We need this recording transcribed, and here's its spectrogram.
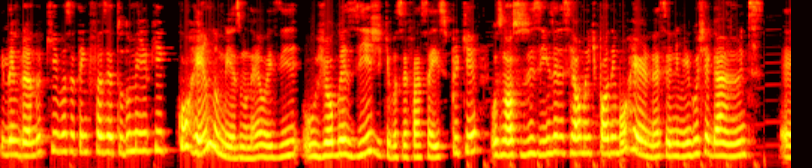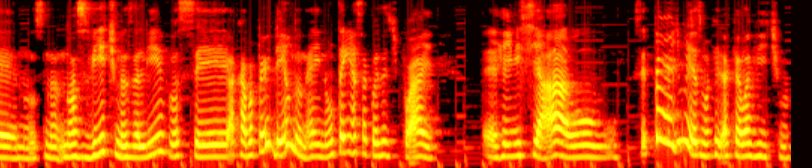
E lembrando que você tem que fazer tudo meio que correndo mesmo, né? O, o jogo exige que você faça isso porque os nossos vizinhos eles realmente podem morrer, né? Se o inimigo chegar antes é, nos, na, nas vítimas ali, você acaba perdendo, né? E não tem essa coisa de tipo, ai, é, reiniciar ou você perde mesmo aquele, aquela vítima.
